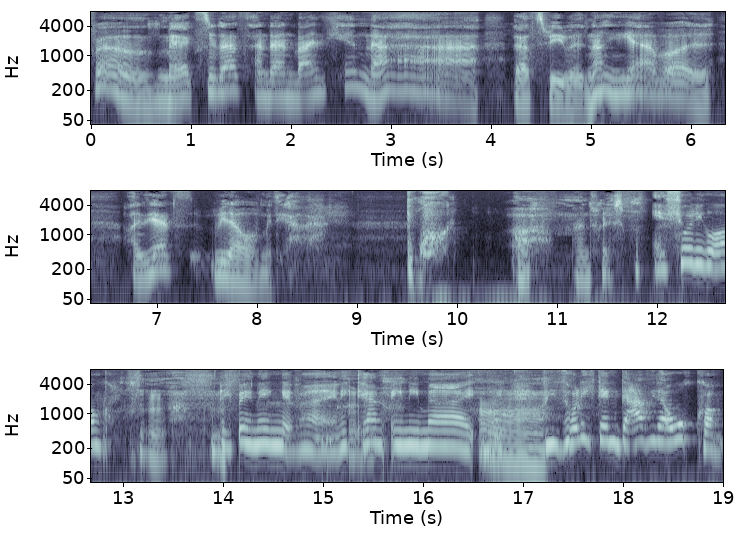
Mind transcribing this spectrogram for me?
fünf. Merkst du das an deinen Beinchen? Na, das zwiebelt, ne? Jawohl. Und jetzt wieder hoch mit dir. Oh, Manfred. Entschuldigung. Ich bin hingefallen. Ich kann mich nicht mehr halten. Wie soll ich denn da wieder hochkommen?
